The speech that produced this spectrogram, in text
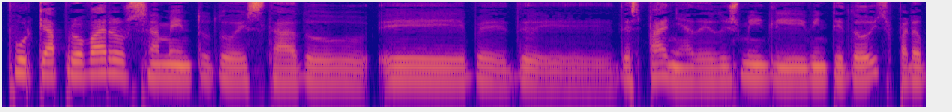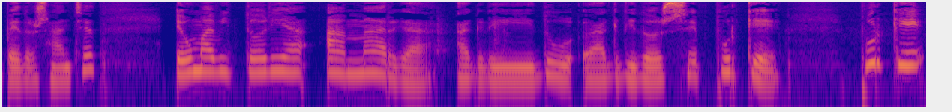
porque aprobar o orçamento do Estado eh, de, de España de 2022 para o Pedro Sánchez é unha victoria amarga agridu, agridose. Por qué? Porque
